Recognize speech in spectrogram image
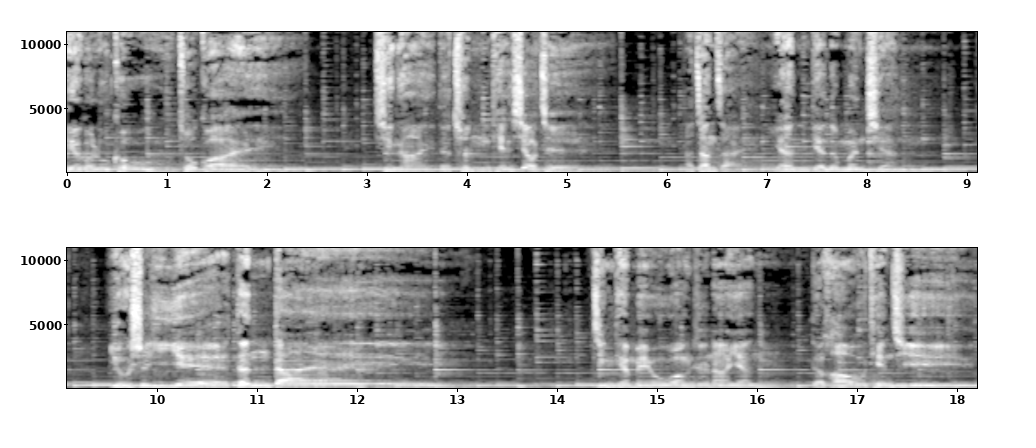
第二个路口左拐，亲爱的春天小姐，她站在烟店的门前，又是一夜等待。今天没有往日那样的好天气，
